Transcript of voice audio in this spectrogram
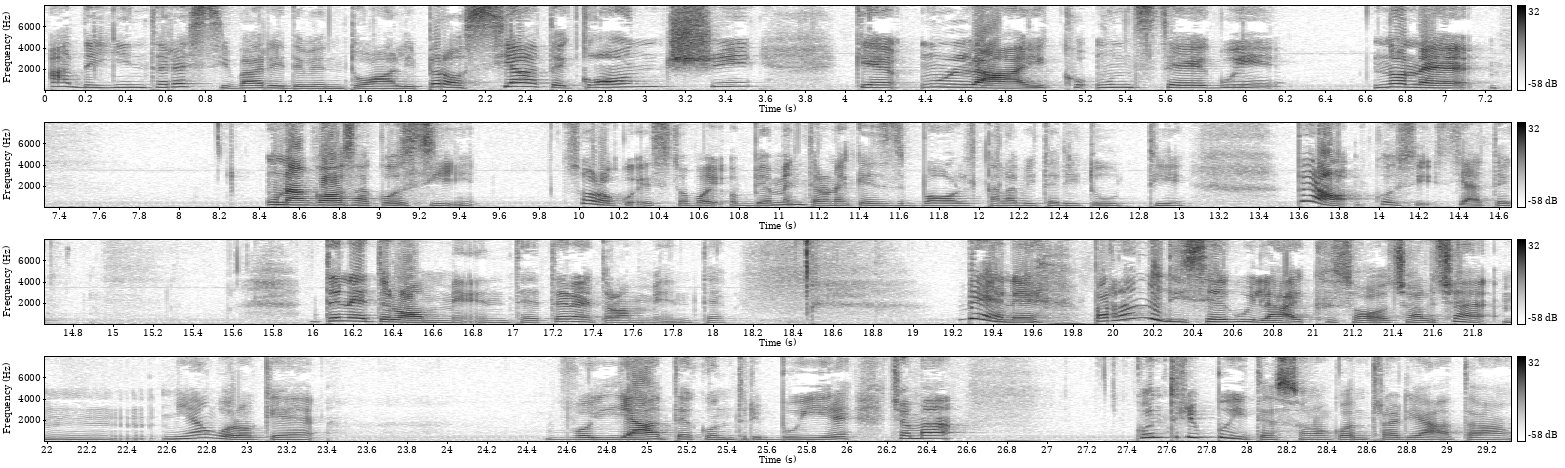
ha degli interessi vari ed eventuali, però siate consci che un like, un segui non è una cosa così, Solo questo, poi ovviamente non è che svolta la vita di tutti, però così siate... Tenetelo a mente, tenetelo a mente. Bene, parlando di segui like social, cioè mh, mm, mi auguro che vogliate contribuire, cioè ma contribuite Sono Contrariata?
